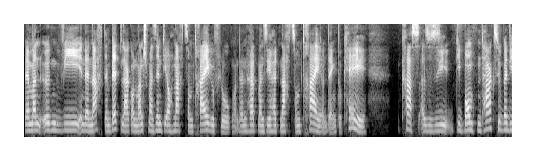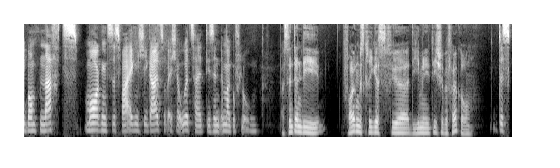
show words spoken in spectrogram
wenn man irgendwie in der Nacht im Bett lag und manchmal sind die auch nachts um drei geflogen und dann hört man sie halt nachts um drei und denkt, okay, krass, also sie, die Bomben tagsüber, die Bomben nachts, morgens, es war eigentlich egal zu welcher Uhrzeit, die sind immer geflogen. Was sind denn die Folgen des Krieges für die jemenitische Bevölkerung? Das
